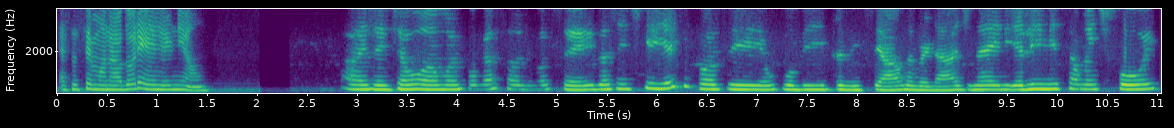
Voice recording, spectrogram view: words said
Essa semana eu adorei a reunião. Ai, gente, eu amo a empolgação de vocês. A gente queria que fosse o clube presencial, na verdade, né? Ele, ele inicialmente foi,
